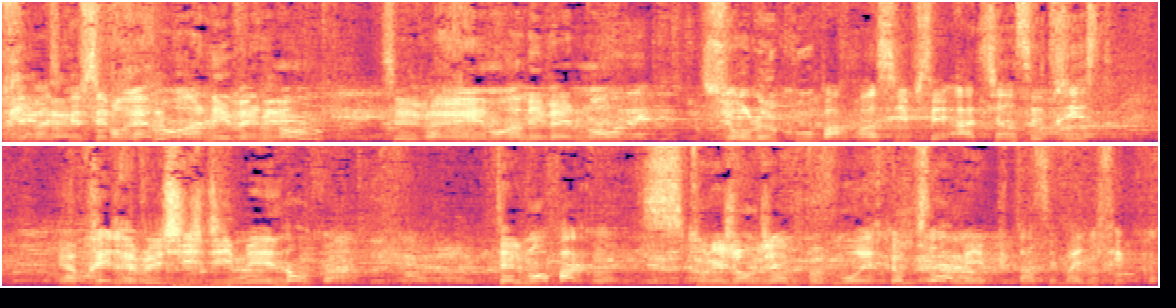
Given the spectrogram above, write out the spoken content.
C'est parce que c'est vraiment un événement, c'est vraiment un événement. Sur le coup, par principe, c'est ah tiens, c'est triste. Et après, je réfléchis, je dis mais non quoi. Tellement pas quoi. Tous les gens que j'aime peuvent mourir comme ça, mais putain, c'est magnifique quoi.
